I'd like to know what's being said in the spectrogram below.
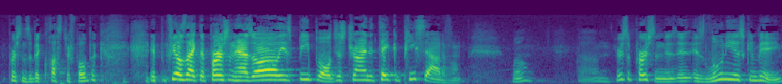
the person's a bit claustrophobic. it feels like the person has all these people just trying to take a piece out of them. Well, um, here's a person as, as, loony as can be,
